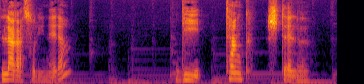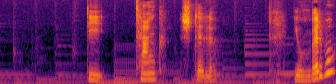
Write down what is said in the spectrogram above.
La gasolinera. Die Tankstelle. Die Tankstelle. Y un verbo.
